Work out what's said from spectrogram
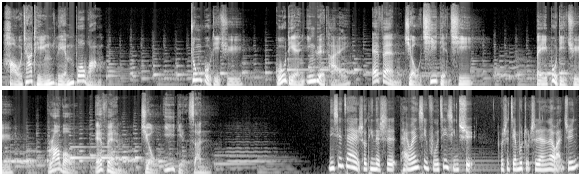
好家庭联播网，中部地区古典音乐台 FM 九七点七，北部地区 Bravo FM 九一点三。您现在收听的是《台湾幸福进行曲》，我是节目主持人廖婉君。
